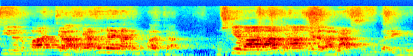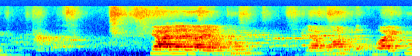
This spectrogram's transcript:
तीन अनुपात चार, ज्ञात हो जाएगा तीन अनुपात चार। उसके बाद आप यहाँ से लगाना शुरू करेंगे। क्या आ जाएगा? M two m one y two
